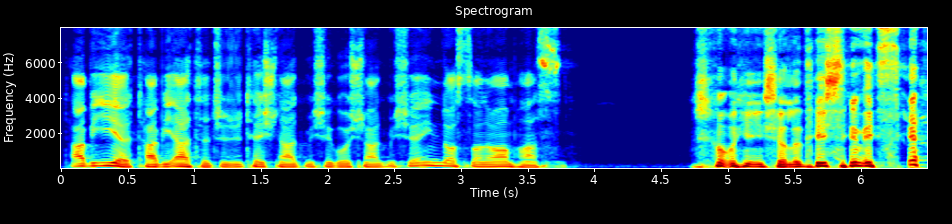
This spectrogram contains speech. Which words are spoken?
طبیعیه طبیعته. چجوری تشنت میشه گشنت میشه؟ این داستان هم هست. شما اینشالله تشنه نیستی.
